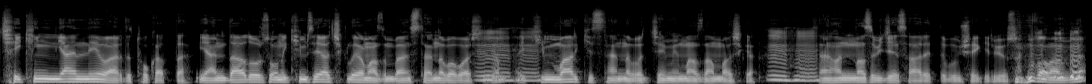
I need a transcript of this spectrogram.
çekingenliği vardı Tokat'ta. Yani daha doğrusu onu kimseye açıklayamazdım. Ben stand-up'a başlayacağım. E, kim var ki stand-up'a Cem Yılmaz'dan başka? Sen hani nasıl bir cesaretle bu işe giriyorsun falan filan.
